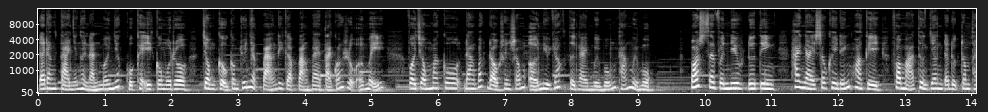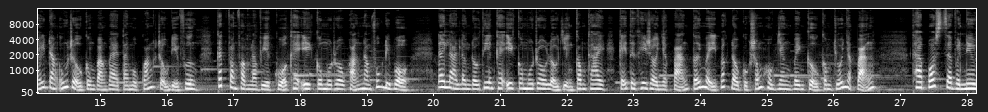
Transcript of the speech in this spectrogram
đã đăng tải những hình ảnh mới nhất của Kei Komuro, chồng cựu công chúa Nhật Bản đi gặp bạn bè tại quán rượu ở Mỹ. Vợ chồng Marco đang bắt đầu sinh sống ở New York từ ngày 14 tháng 11. Post 7 News đưa tin, hai ngày sau khi đến Hoa Kỳ, phò mã thường dân đã được trông thấy đang uống rượu cùng bạn bè tại một quán rượu địa phương, cách văn phòng làm việc của Kei Komuro khoảng 5 phút đi bộ. Đây là lần đầu tiên Kei Komuro lộ diện công khai kể từ khi rời Nhật Bản tới Mỹ bắt đầu cuộc sống hôn nhân bên cựu công chúa Nhật Bản. Theo Post 7 News,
